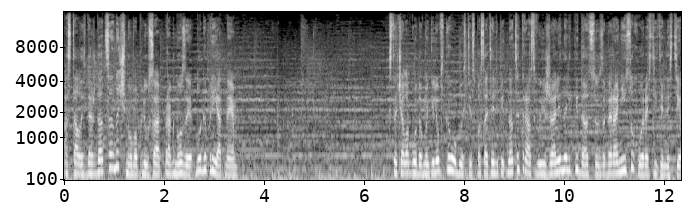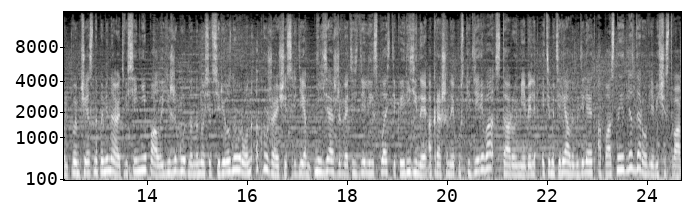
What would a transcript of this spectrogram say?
Осталось дождаться ночного плюса. Прогнозы благоприятные. С начала года в Могилевской области спасатели 15 раз выезжали на ликвидацию загораний сухой растительности. В МЧС напоминают, весенние палы ежегодно наносят серьезный урон окружающей среде. Нельзя сжигать изделия из пластика и резины, окрашенные куски дерева, старую мебель. Эти материалы выделяют опасные для здоровья вещества.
